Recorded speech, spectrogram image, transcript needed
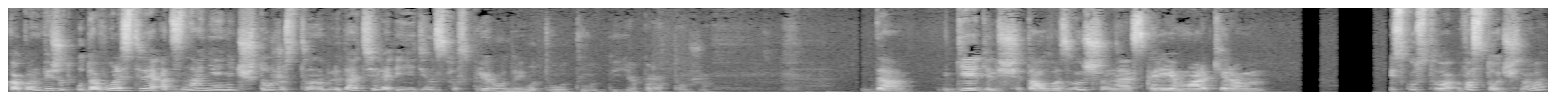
как он пишет, удовольствие от знания ничтожества наблюдателя и единства с природой. Вот, вот, вот, я про то же. Да, Гегель считал возвышенное скорее маркером искусства восточного,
